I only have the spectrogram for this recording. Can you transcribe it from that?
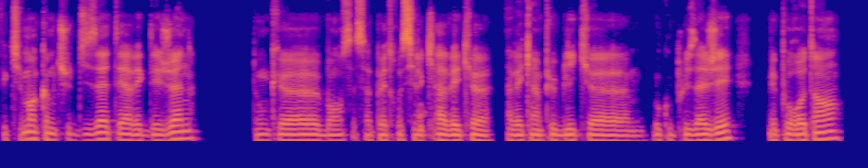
Effectivement, comme tu le disais, tu es avec des jeunes. Donc, euh, bon, ça, peut être aussi le cas avec, euh, avec un public beaucoup plus âgé. Mais pour autant,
